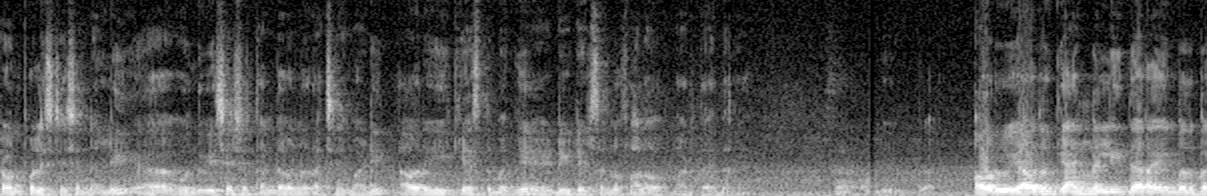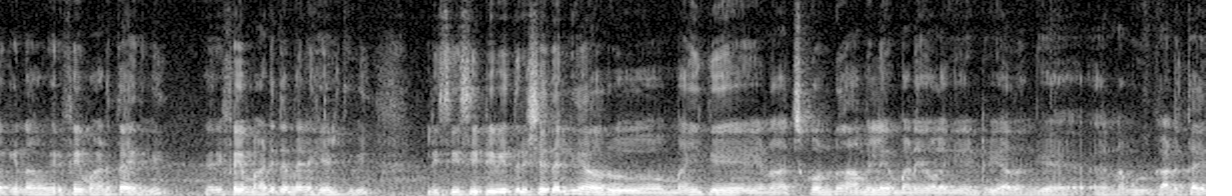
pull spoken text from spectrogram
ಟೌನ್ ಪೊಲೀಸ್ ಸ್ಟೇಷನ್ನಲ್ಲಿ ಒಂದು ವಿಶೇಷ ತಂಡವನ್ನು ರಚನೆ ಮಾಡಿ, ಅವರು ಈ ಕೇಸ್ದ ಬಗ್ಗೆ ಡೀಟೇಲ್ಸನ್ನು ಫಾಲೋ ಅಪ್ ಮಾಡ್ತಾ ಇದ್ದಾರೆ. ಅವರು ಯಾವುದೋ ಗ್ಯಾಂಗ್ನಲ್ಲಿ ಇದ್ದಾರಾ ಎಂಬುದ ಬಗ್ಗೆ ನಾವು ವೆರಿಫೈ ಮಾಡ್ತಾ ಇದ್ವಿ. ವೆರಿಫೈ ಮಾಡಿದ ಮೇಲೆ ಹೇಳ್ತೀವಿ. ಇಲ್ಲಿ ಸಿ ಸಿ ಟಿ ವಿ ದೃಶ್ಯದಲ್ಲಿ ಅವರು ಮೈಗೆ ಏನೋ ಹಚ್ಕೊಂಡು ಆಮೇಲೆ ಮನೆಯೊಳಗೆ ಎಂಟ್ರಿ ಆದಂಗೆ ನಮಗೂ ಕಾಣ್ತಾ ಇದೆ.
